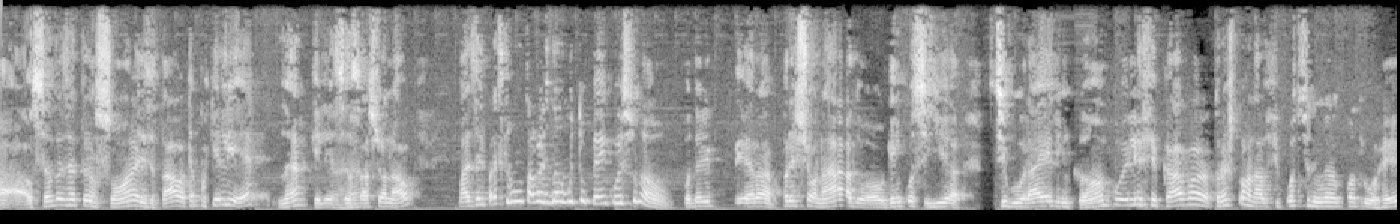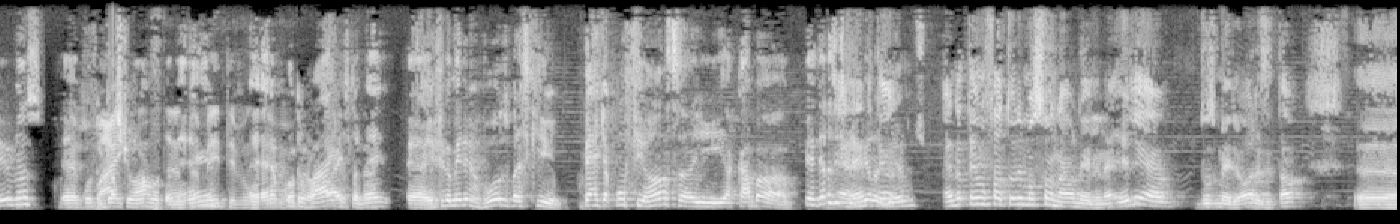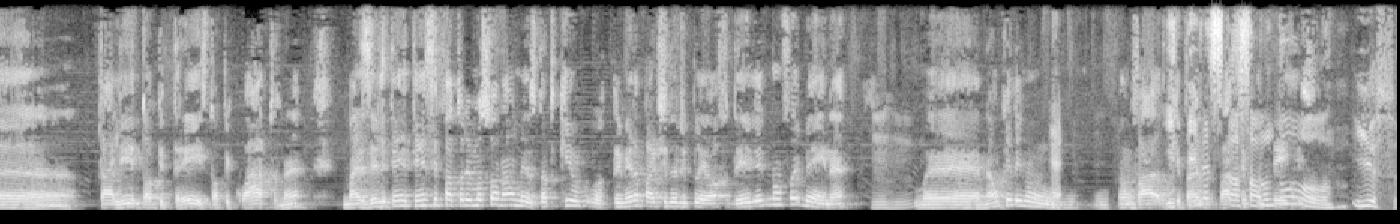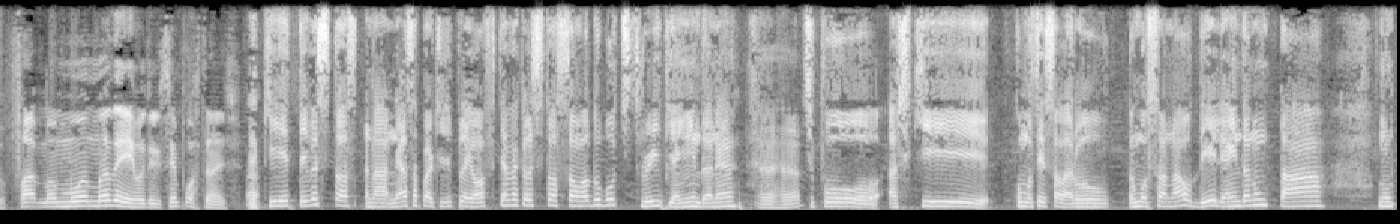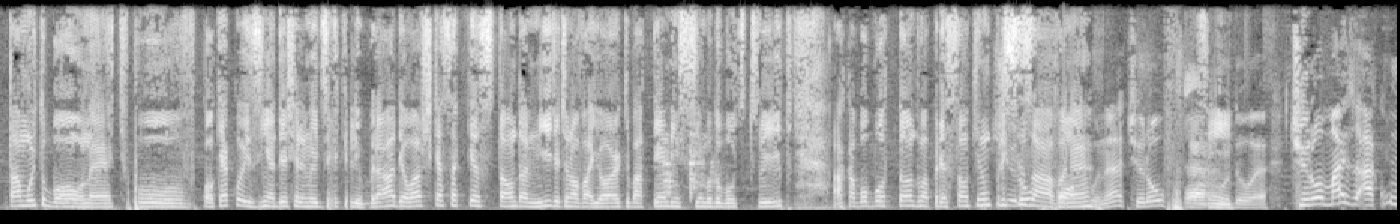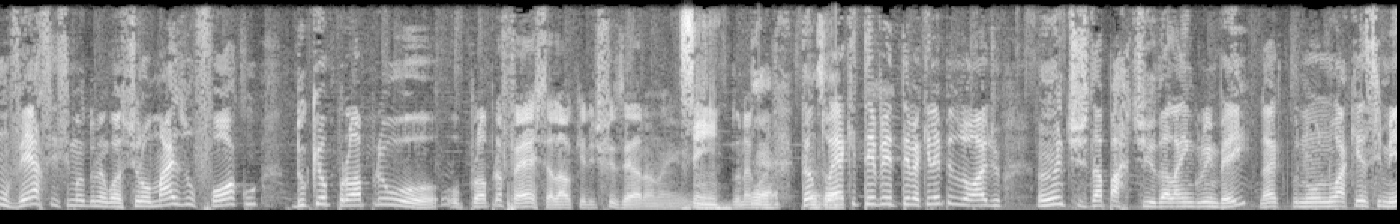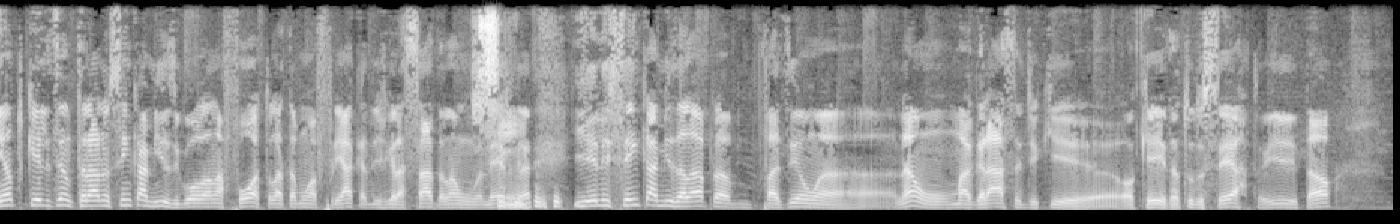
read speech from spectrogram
a, o centro das atenções e tal, até porque ele é, né? Que ele é uhum. sensacional mas ele parece que não estava lidando muito bem com isso, não. Quando ele era pressionado, alguém conseguia segurar ele em campo, ele ficava transtornado. Ficou se não contra o Ravens, contra, é, contra o Josh Norman né? também. também teve um é, contra o Vikings também. Né? É, ele fica meio nervoso, parece que perde a confiança e acaba perdendo as é, estrelas é, mesmo. Ainda tem um fator emocional nele, né? Ele é dos melhores e tal. Uh, tá ali top 3, top 4, né? Mas ele tem, tem esse fator emocional mesmo. Tanto que a primeira partida de playoff dele ele não foi bem, né? Uhum. É, não que ele não, é. não vá. E que teve vai, a situação do. Isso, manda aí, Rodrigo, isso é importante. É que teve a situação. Na, nessa partida de playoff teve aquela situação lá do boat trip ainda, né? Uhum. Tipo, acho que. Como vocês falaram, o emocional dele ainda não tá não tá muito bom, né? Tipo, qualquer coisinha deixa ele meio desequilibrado. Eu acho que essa questão da mídia de Nova York batendo em cima do Bolt Street acabou botando uma pressão que não precisava, tirou o foco, né? né? Tirou o foco do. É, tirou mais a conversa em cima do negócio, tirou mais o foco do que o próprio o própria festa lá, o que eles fizeram, né? Sim. Do negócio. É, Tanto é que teve, teve aquele episódio antes da partida lá em Green Bay, né? No, no, aquecimento que eles entraram sem camisa, igual lá na foto, lá tava uma friaca desgraçada lá, um né? E eles sem camisa lá pra fazer uma, não, né, uma graça de que, ok, tá tudo certo aí e tal.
